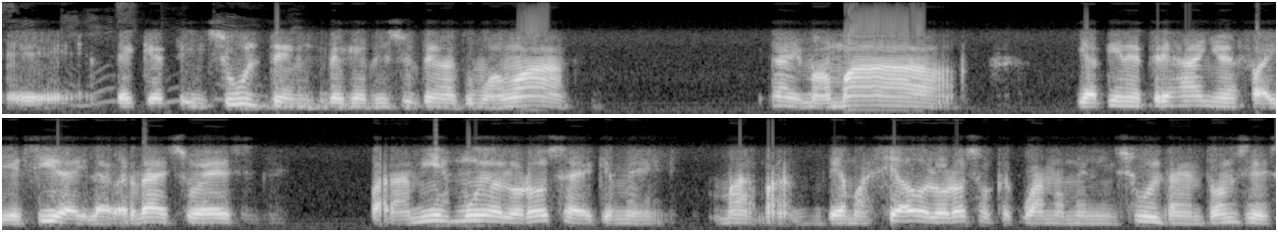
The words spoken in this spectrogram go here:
eh, de que te insulten, de que te insulten a tu mamá. Mi mamá ya tiene tres años de fallecida y la verdad eso es, para mí es muy dolorosa, de que me, demasiado doloroso que cuando me insultan. Entonces,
